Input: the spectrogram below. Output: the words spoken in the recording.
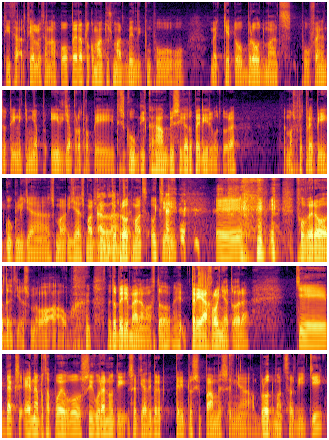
Τι, θα, τι άλλο ήθελα να πω, πέρα από το κομμάτι του smart bidding που, με- και το broad match που φαίνεται ότι είναι και μια η ίδια προτροπή της Google, θα μου πει σιγά το περίεργο τώρα, να μας προτρέπει η Google για, sma- για smart Καλά, bidding και ναι. broad match. Okay. ε, φοβερό τέτοιο, ας πούμε. Wow. Δεν το περιμέναμε αυτό. Ε, Τρία χρόνια τώρα. Και εντάξει, ένα που θα πω εγώ σίγουρα είναι ότι σε οποιαδήποτε περίπτωση πάμε σε μια broadmat στρατηγική,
